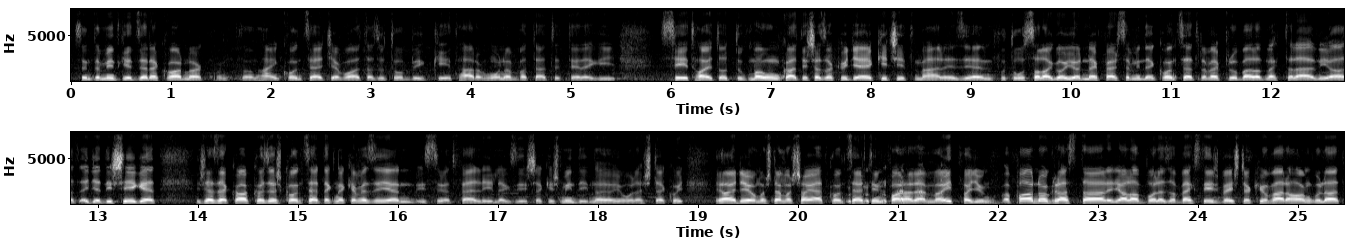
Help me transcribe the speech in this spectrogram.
szerintem mindkét zenekarnak, nem tudom hány koncertje volt az utóbbi két-három hónapban, tehát hogy tényleg így széthajtottuk magunkat, és azok ugye kicsit már ez ilyen futószalagon jönnek, persze minden koncertre megpróbálod megtalálni az egyediséget, és ezek a közös koncertek nekem ez ilyen iszonyat fellélegzések, és mindig nagyon jól estek, hogy jaj, de jó, most nem a saját koncertünk van, hanem ma itt vagyunk a Farnograsztal, egy alapból ez a backstage-be is tök jó már a hangulat,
